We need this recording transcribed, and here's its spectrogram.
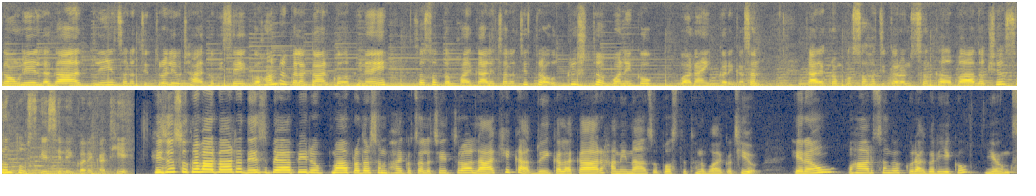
गाउँले लगायतले चलचित्रले उठाएको विषय गहन र कलाकारको अभिनय सशक्त भएकाले चलचित्र उत्कृष्ट बनेको बनाइ गरेका छन्। कार्यक्रमको सहजीकरण सङ्घका उपाध्यक्ष सन्तोष केसीले गरेका थिए। हिजो शुक्रबारबाट देशव्यापी रूपमा प्रदर्शन भएको चलचित्र लाखेका दुई कलाकार हामी माझ उपस्थित हुनुभएको थियो। हेरौँ उहाँहरूसँग कुरा गरिएको यो अंश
